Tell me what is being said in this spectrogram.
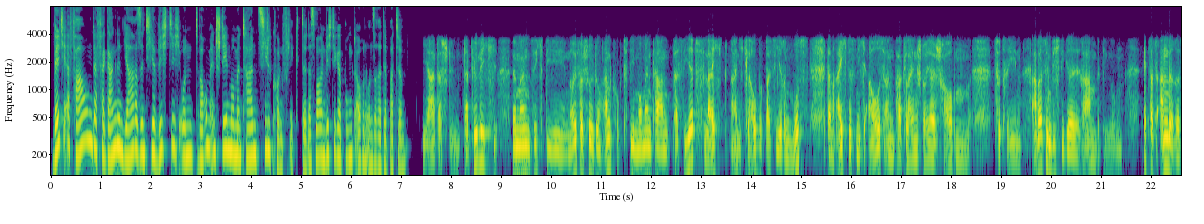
Welche Erfahrungen der vergangenen Jahre sind hier wichtig und warum entstehen momentan Zielkonflikte? Das war ein wichtiger Punkt auch in unserer Debatte. Ja, das stimmt. Natürlich, wenn man sich die Neuverschuldung anguckt, die momentan passiert, vielleicht, nein, ich glaube, passieren muss, dann reicht es nicht aus, an ein paar kleinen Steuerschrauben zu drehen. Aber es sind wichtige Rahmenbedingungen. Etwas anderes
